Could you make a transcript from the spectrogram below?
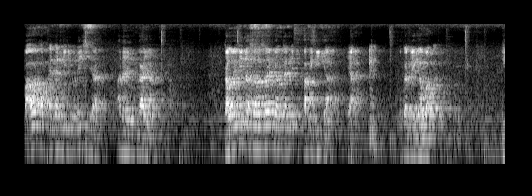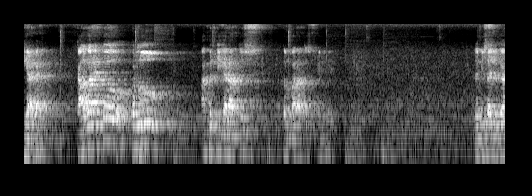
power of energy Indonesia. Ada di Bukaya kalau ini tidak saya PLTN ini pakai giga. Ya bukan megawatt. Giga kan? Kalbar itu perlu hampir 300 atau 400 MW dan bisa juga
